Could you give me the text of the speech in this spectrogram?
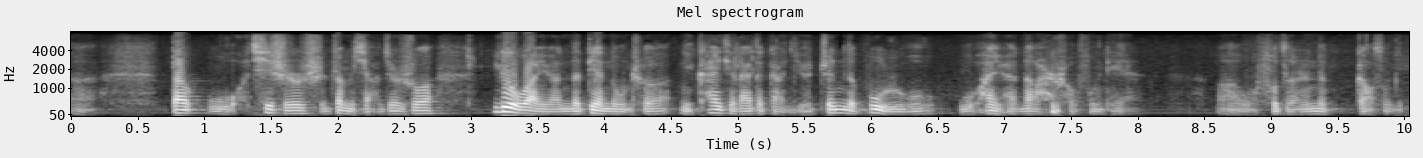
啊，但我其实是这么想，就是说，六万元的电动车，你开起来的感觉真的不如五万元的二手丰田，啊，我负责任的告诉你，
